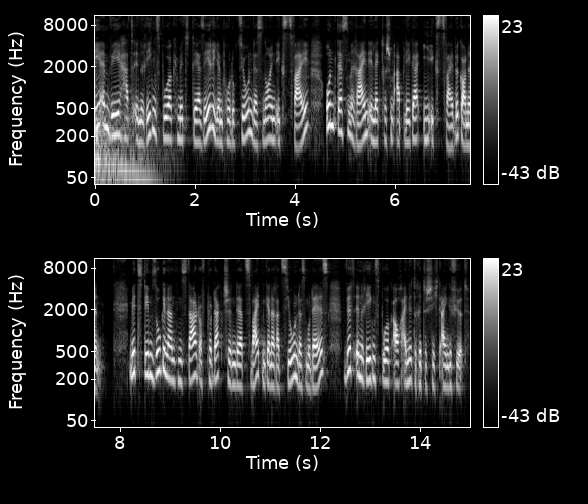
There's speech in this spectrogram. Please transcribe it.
BMW hat in Regensburg mit der Serienproduktion des neuen X2 und dessen rein elektrischem Ableger iX2 begonnen. Mit dem sogenannten Start of Production der zweiten Generation des Modells wird in Regensburg auch eine dritte Schicht eingeführt.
